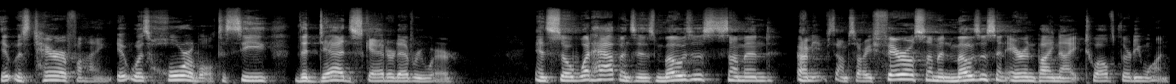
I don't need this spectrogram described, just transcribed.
It was terrifying. It was horrible to see the dead scattered everywhere. And so what happens is Moses summoned, I mean, I'm sorry, Pharaoh summoned Moses and Aaron by night, 1231.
